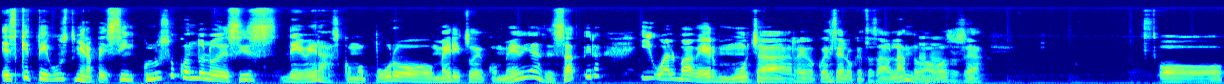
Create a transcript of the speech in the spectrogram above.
Es que te gusta. Mira, pues, incluso cuando lo decís de veras, como puro mérito de comedia, de sátira, igual va a haber mucha relocuencia de lo que estás hablando, vamos. O sea. O.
